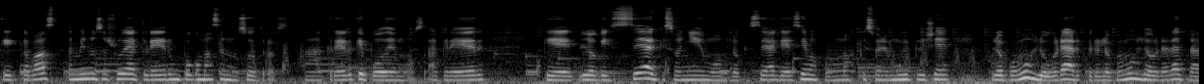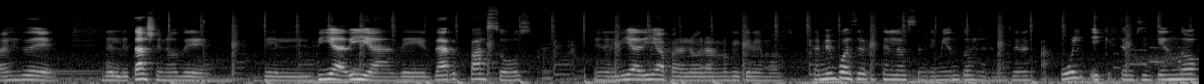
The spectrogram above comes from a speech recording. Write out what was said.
que capaz también nos ayude a creer un poco más en nosotros, a creer que podemos, a creer que lo que sea que soñemos, lo que sea que decimos, por más que suene muy cliché, lo podemos lograr, pero lo podemos lograr a través de, del detalle, ¿no? De, del día a día, de dar pasos en el día a día para lograr lo que queremos. También puede ser que estén los sentimientos, las emociones a full y que estemos sintiendo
